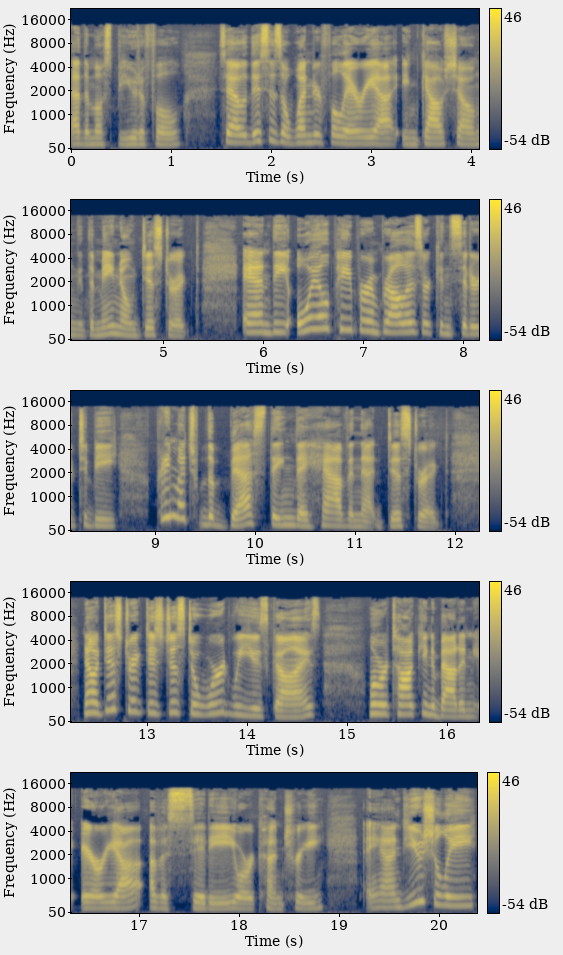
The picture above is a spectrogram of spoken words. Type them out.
uh, the most beautiful. So, this is a wonderful area in Kaohsiung, the Meinong district. And the oil paper umbrellas are considered to be pretty much the best thing they have in that district. Now, a district is just a word we use, guys when we're talking about an area of a city or a country. And usually,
